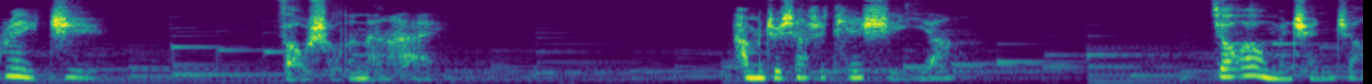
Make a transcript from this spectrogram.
睿智。早熟的男孩，他们就像是天使一样，教会我们成长，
